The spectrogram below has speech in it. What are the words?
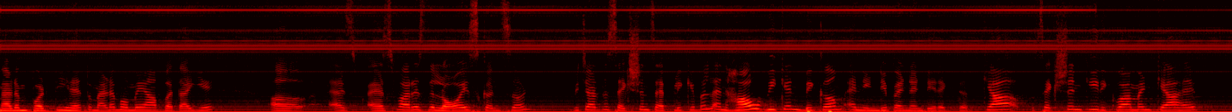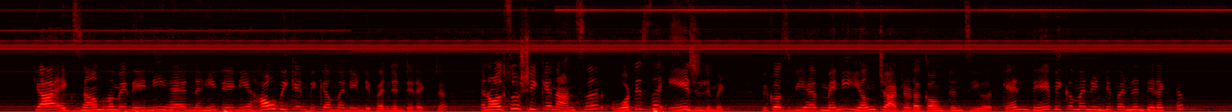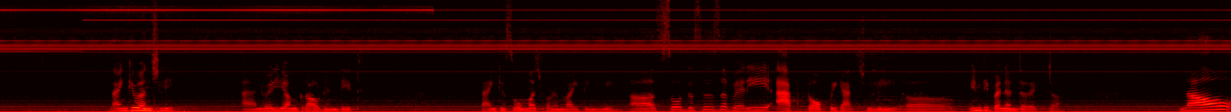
madam पढ़ती है तो madam हमें आप बताइए uh, as as far as the law is concerned which are the sections applicable and how we can become an independent director क्या section की requirement क्या है क्या एग्ज़ाम हमें देनी है, नहीं देनी है? How we can become an independent director and also she can answer what is the age limit because we have many young chartered accountants your can they become an independent director thank you Anjali and very young crowd in date thank you so much for inviting me so this is a very apt topic actually independent director now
